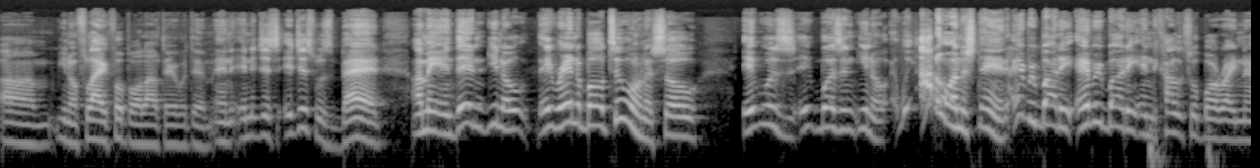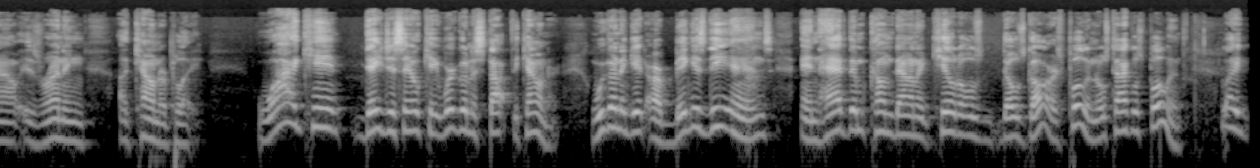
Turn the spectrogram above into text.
Um, you know, flag football out there with them, and and it just it just was bad. I mean, and then you know they ran the ball too on us, so it was it wasn't you know we, I don't understand. Everybody everybody in college football right now is running a counter play. Why can't they just say, okay, we're going to stop the counter? We're going to get our biggest D ends and have them come down and kill those those guards pulling, those tackles pulling. Like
